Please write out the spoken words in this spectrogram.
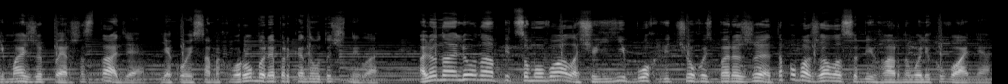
і майже перша стадія, якої саме хвороби реперка не уточнила. Альона Альона підсумувала, що її Бог від чогось береже та побажала собі гарного лікування.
